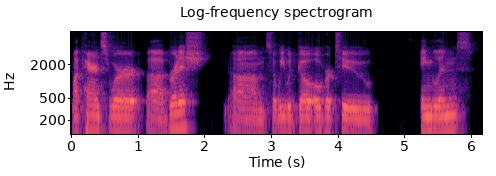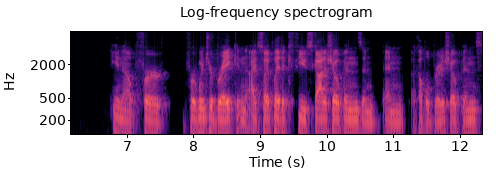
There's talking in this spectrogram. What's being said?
my parents were uh, British, um, so we would go over to England, you know, for for winter break, and I so I played a few Scottish Opens and and a couple British Opens,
